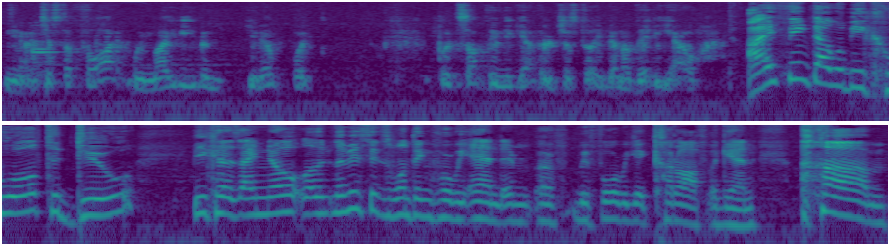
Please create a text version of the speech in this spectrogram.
you know, just a thought. We might even you know put put something together, just even a video. I think that would be cool to do because I know. Let me say this one thing before we end and uh, before we get cut off again. Um,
